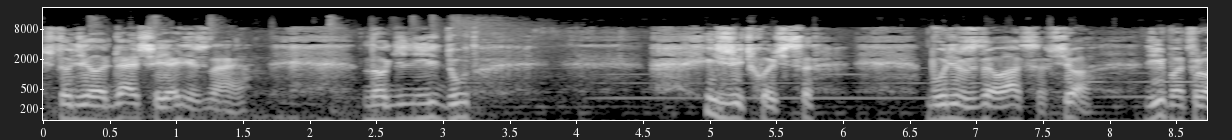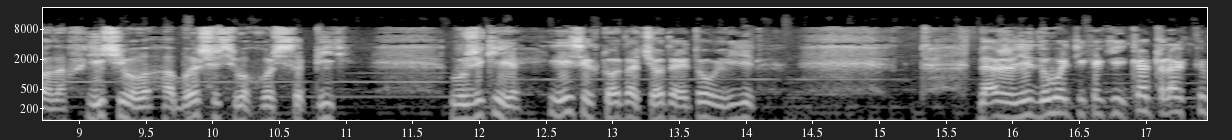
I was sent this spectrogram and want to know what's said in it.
Что делать дальше, я не знаю. Ноги не идут. И жить хочется. Будем сдаваться. Все. Ни патронов, ничего. А больше всего хочется пить. Мужики, если кто-то что-то это увидит, даже не думайте, какие контракты.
